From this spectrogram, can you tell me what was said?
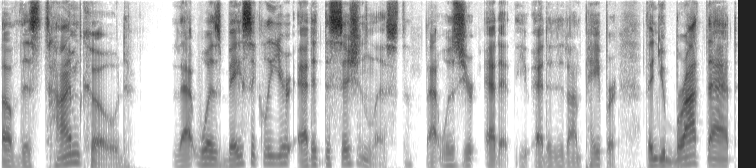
of this time code that was basically your edit decision list. That was your edit. You edited on paper. Then you brought that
